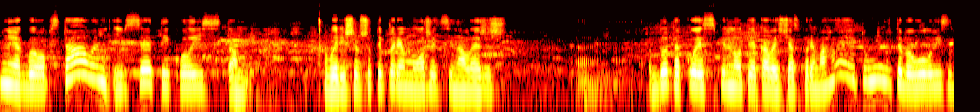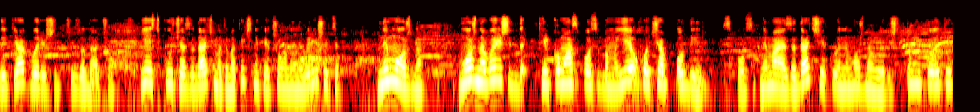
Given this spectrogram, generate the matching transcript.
ну, якби обставин і все ти колись там вирішив, що ти переможець і належиш е, до такої спільноти, яка весь час перемагає, тому в тебе в голові сидить, як вирішити цю задачу. Є куча задач математичних, якщо вони не вирішуються, не можна. Можна вирішити кількома способами. Є хоча б один спосіб. Немає задачі, якої не можна вирішити. Тому, коли ти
